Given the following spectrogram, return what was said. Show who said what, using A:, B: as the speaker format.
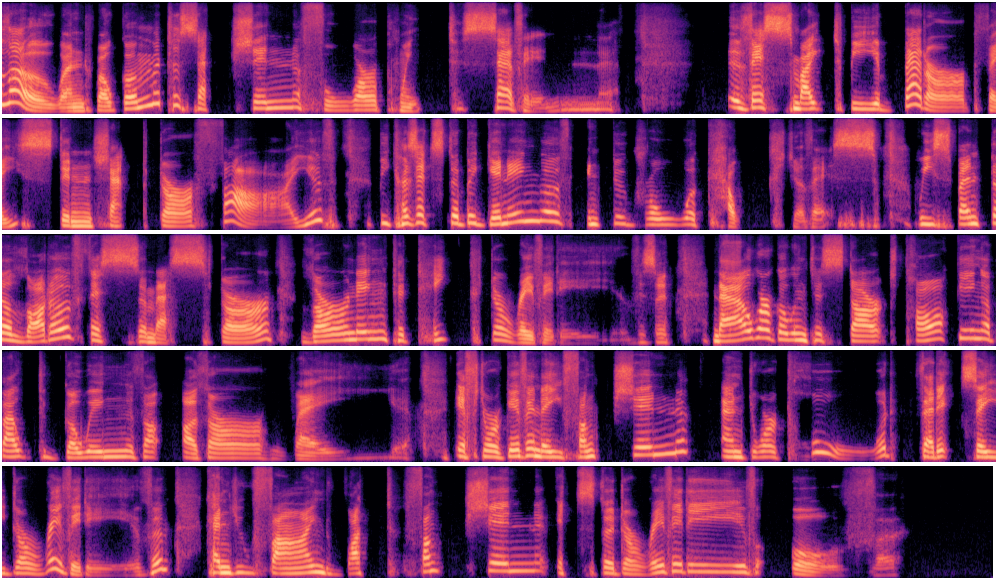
A: Hello and welcome to section 4.7. This might be better placed in chapter 5 because it's the beginning of integral calculus. We spent a lot of this semester learning to take derivatives now we're going to start talking about going the other way. If you're given a function and you're told that it's a derivative, can you find what function it's the derivative of?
